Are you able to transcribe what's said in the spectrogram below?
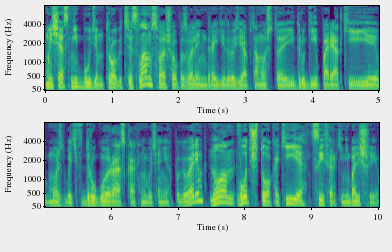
Мы сейчас не будем трогать ислам, с вашего позволения, дорогие друзья, потому что и другие порядки, и, может быть, в другой раз как-нибудь о них поговорим. Но вот что, какие циферки небольшие.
